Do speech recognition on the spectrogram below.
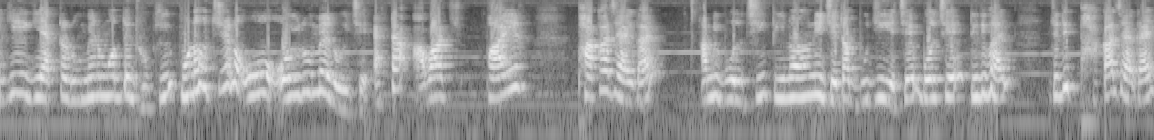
এগিয়ে গিয়ে একটা রুমের মধ্যে ঢুকি। মনে হচ্ছে যেন ও ওই রুমে রয়েছে। একটা আওয়াজ পায়ের ফাঁকা জায়গায় আমি বলছি তিনয়নী যেটা বুঝিয়েছে, বলছে দিদিভাই যদি ফাঁকা জায়গায়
